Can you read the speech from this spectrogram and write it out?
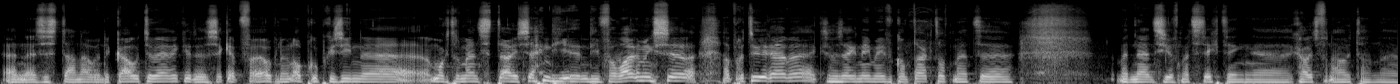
En ze staan nou in de kou te werken, dus ik heb ook nog een oproep gezien, mochten er mensen thuis zijn die, die verwarmingsapparatuur hebben, ik zou zeggen, neem even contact op met, uh, met Nancy of met Stichting uh, Goud van Oud. Dan, uh,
